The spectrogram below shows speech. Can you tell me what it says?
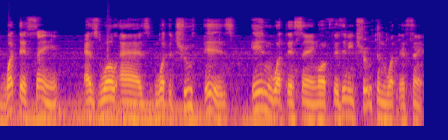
what they're saying as well as what the truth is in what they're saying or if there's any truth in what they're saying.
